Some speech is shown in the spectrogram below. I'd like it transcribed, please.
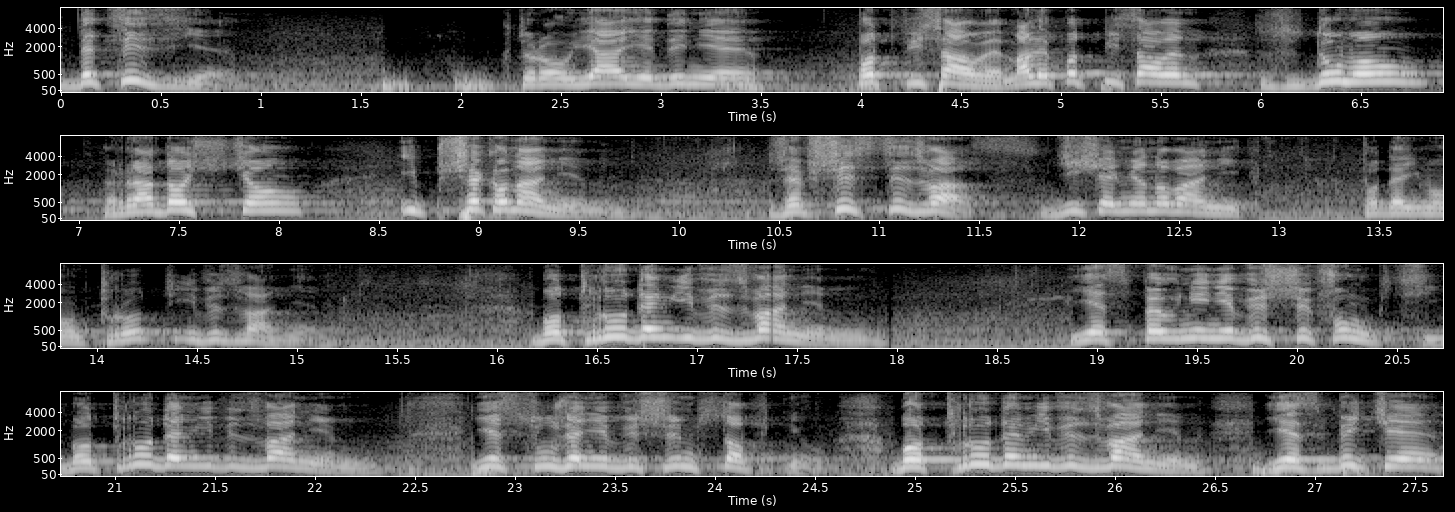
decyzję, którą ja jedynie podpisałem, ale podpisałem z dumą, radością i przekonaniem, że wszyscy z Was, dzisiaj mianowani, podejmą trud i wyzwanie. Bo trudem i wyzwaniem jest pełnienie wyższych funkcji, bo trudem i wyzwaniem jest służenie w wyższym stopniu, bo trudem i wyzwaniem jest bycie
